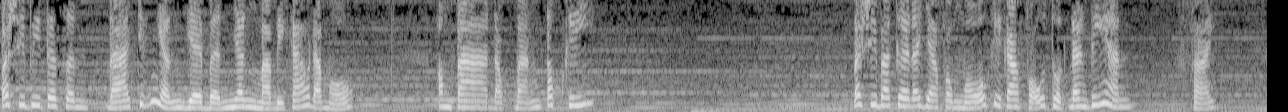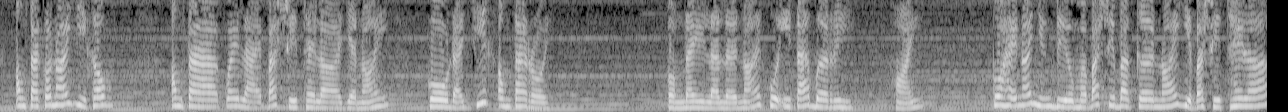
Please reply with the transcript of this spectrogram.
Bác sĩ Peterson đã chứng nhận về bệnh nhân mà bị cáo đã mổ. Ông ta đọc bản tóc khí. Bác sĩ Barker đã vào phòng mổ khi ca phẫu thuật đang tiến hành. Phải. Ông ta có nói gì không? Ông ta quay lại bác sĩ Taylor và nói cô đã giết ông ta rồi. Còn đây là lời nói của y tá Berry. Hỏi, cô hãy nói những điều mà bác sĩ Barker nói về bác sĩ Taylor.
